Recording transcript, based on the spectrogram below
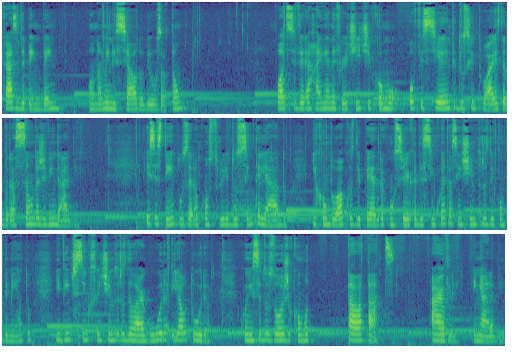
Casa de Benben, o nome inicial do deus Atom, pode-se ver a rainha Nefertiti como oficiante dos rituais de adoração da divindade. Esses templos eram construídos sem telhado e com blocos de pedra com cerca de 50 centímetros de comprimento e 25 centímetros de largura e altura, conhecidos hoje como talatat, árvore em árabe.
